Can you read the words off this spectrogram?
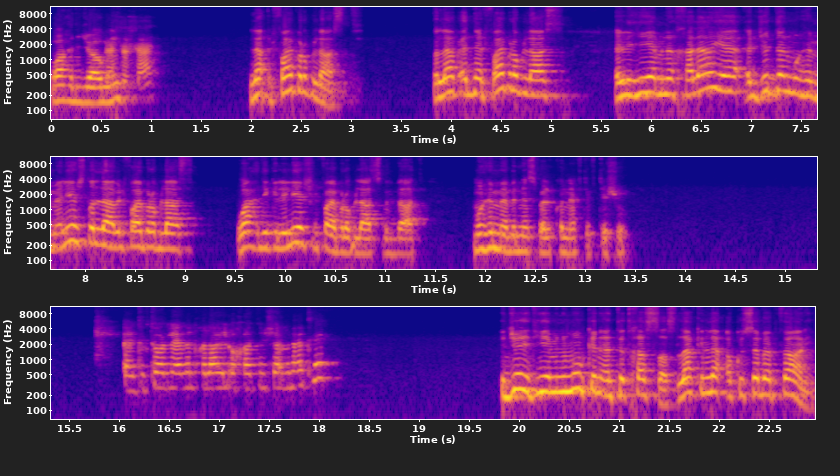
واحد يجاوبني. لا ال fibroblast. طلاب عندنا ال fibroblast اللي هي من الخلايا الجدا مهمة. ليش طلاب ال fibroblast؟ واحد يقول لي ليش ال fibroblast بالذات مهمة بالنسبة لل connective tissue دكتور لأن الخلايا الأخرى تنشأ من عندها؟ جيد هي من الممكن أن تتخصص لكن لا أكو سبب ثاني.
